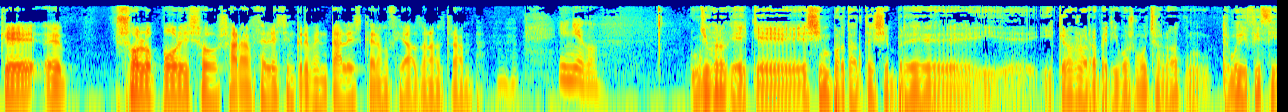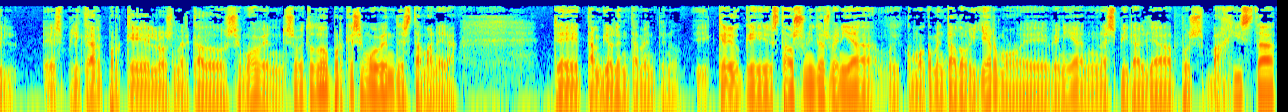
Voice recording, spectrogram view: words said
que eh, solo por esos aranceles incrementales que ha anunciado Donald Trump. Íñigo. Yo creo que, es importante siempre, y, y, creo que lo repetimos mucho, ¿no? Es muy difícil explicar por qué los mercados se mueven, sobre todo por qué se mueven de esta manera tan violentamente. ¿no? Y creo que Estados Unidos venía, como ha comentado Guillermo, eh, venía en una espiral ya pues bajista,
